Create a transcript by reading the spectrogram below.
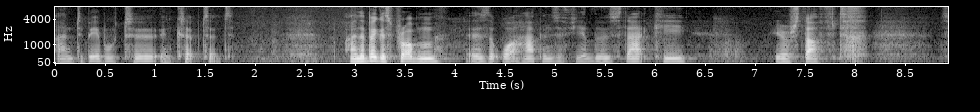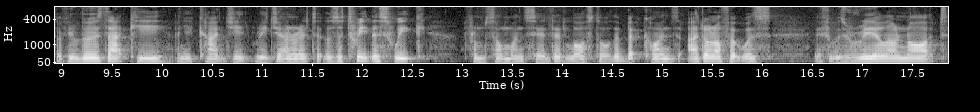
and to be able to encrypt it. And the biggest problem is that what happens if you lose that key, you're stuffed. so if you lose that key and you can't ge- regenerate it, there was a tweet this week from someone said they'd lost all the bitcoins. I don't know if it was if it was real or not,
